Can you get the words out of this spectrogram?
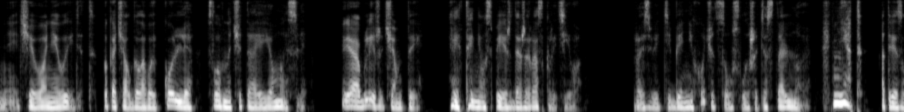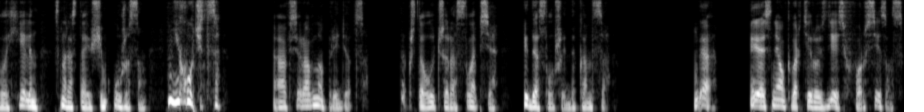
«Ничего не выйдет», — покачал головой Колли, словно читая ее мысли. «Я ближе, чем ты, и ты не успеешь даже раскрыть его. Разве тебе не хочется услышать остальное?» «Нет», — отрезала Хелен с нарастающим ужасом. «Не хочется». «А все равно придется. Так что лучше расслабься и дослушай до конца». «Да, я снял квартиру здесь, в Four Seasons,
